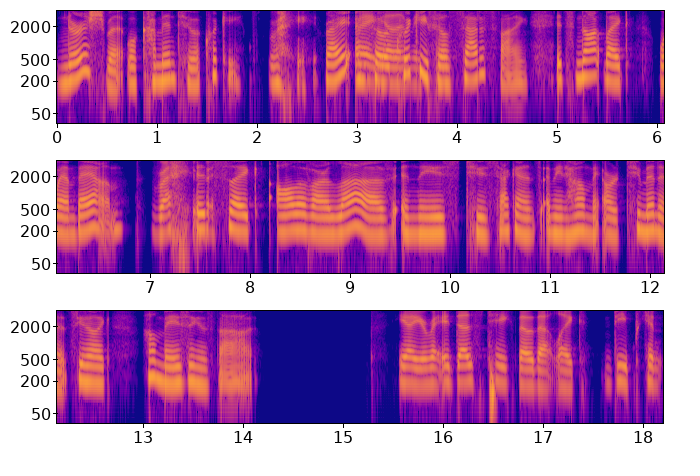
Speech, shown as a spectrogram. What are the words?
nourishment will come into a quickie. Right. Right? And right, so yeah, a quickie feels satisfying. It's not like wham bam. Right. It's like all of our love in these two seconds. I mean, how, or two minutes, you know, like how amazing is that? Yeah, you're right. It does take, though, that like deep, con-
